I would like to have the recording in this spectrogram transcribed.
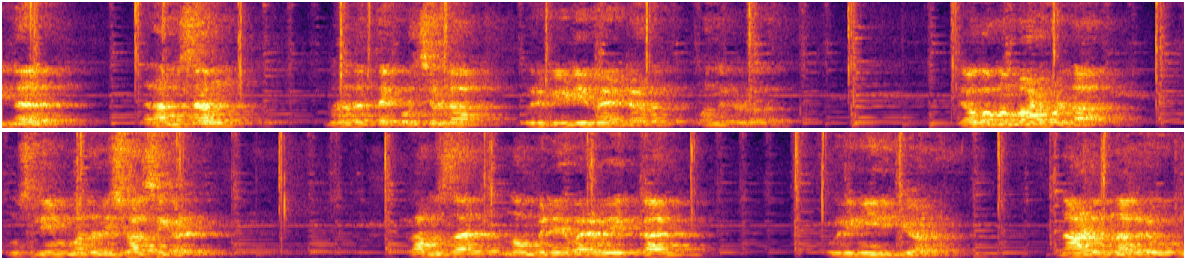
ഇന്ന് റംസാൻ വ്രതത്തെക്കുറിച്ചുള്ള ഒരു വീഡിയോയുമായിട്ടാണ് വന്നിട്ടുള്ളത്. ലോകമെമ്പാടുമുള്ള മുസ്ലിം മതവിശ്വാസികൾ റംസാൻ നോമ്പിനെ വരവേൽക്കാൻ ഒരുങ്ങിയിരിക്കുകയാണ്. നാടും നഗരവും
